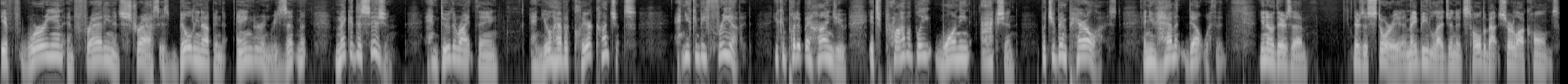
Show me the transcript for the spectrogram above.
If worrying and fretting and stress is building up into anger and resentment, make a decision and do the right thing, and you'll have a clear conscience and you can be free of it. You can put it behind you. It's probably wanting action, but you've been paralyzed and you haven't dealt with it. You know, there's a there's a story, it may be legend, it's told about Sherlock Holmes.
